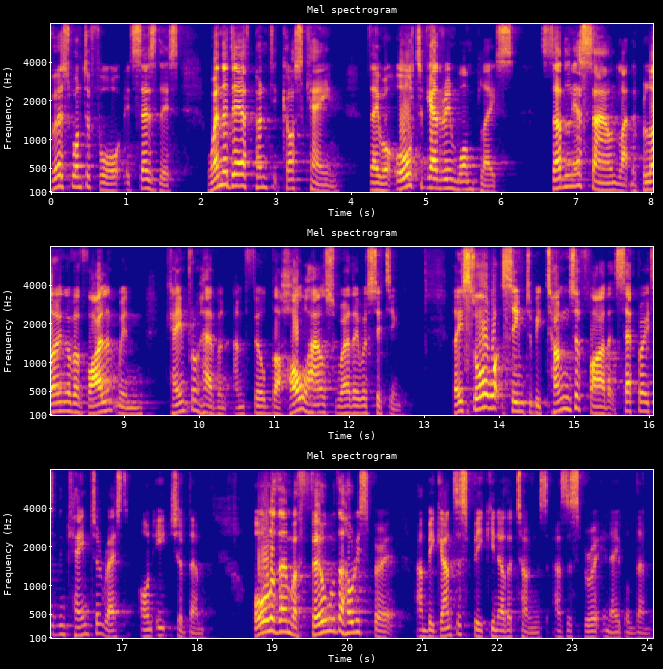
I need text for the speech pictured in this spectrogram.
verse 1 to 4, it says this When the day of Pentecost came, they were all together in one place. Suddenly, a sound like the blowing of a violent wind came from heaven and filled the whole house where they were sitting. They saw what seemed to be tongues of fire that separated and came to rest on each of them. All of them were filled with the Holy Spirit and began to speak in other tongues as the Spirit enabled them.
